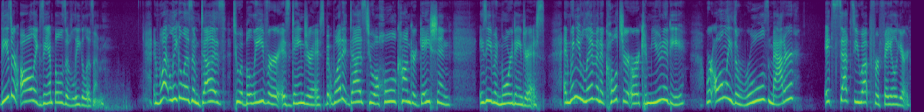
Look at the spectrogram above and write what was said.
These are all examples of legalism. And what legalism does to a believer is dangerous, but what it does to a whole congregation is even more dangerous. And when you live in a culture or a community where only the rules matter, it sets you up for failure.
